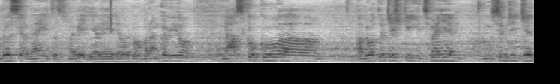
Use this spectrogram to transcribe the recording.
byl silný, to jsme věděli, do dvoubrankového náskoku a, a bylo to těžké. Nicméně musím říct, že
